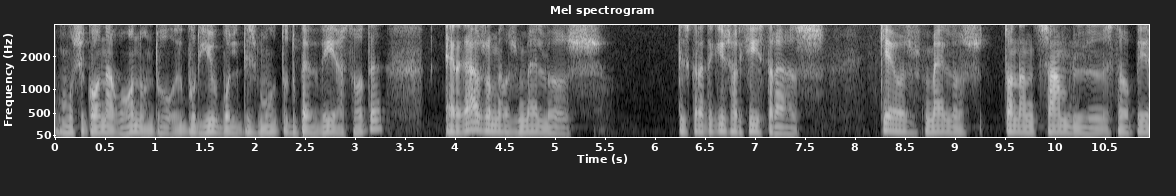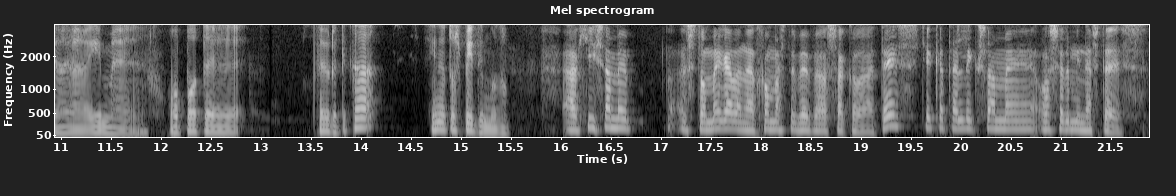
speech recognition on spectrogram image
μουσικών αγώνων του Υπουργείου Πολιτισμού, του, του Παιδείας τότε. Εργάζομαι ως μέλος της κρατικής ορχήστρας και ως μέλος των ensemble στα οποία είμαι. Οπότε θεωρητικά είναι το σπίτι μου εδώ. Αρχίσαμε στο Μέγαρο να ερχόμαστε βέβαια ως ακροατές και καταλήξαμε ως ερμηνευτές.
